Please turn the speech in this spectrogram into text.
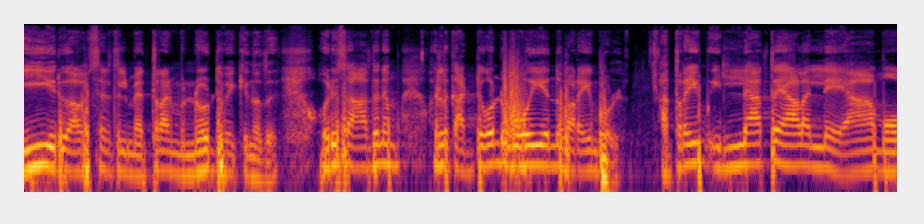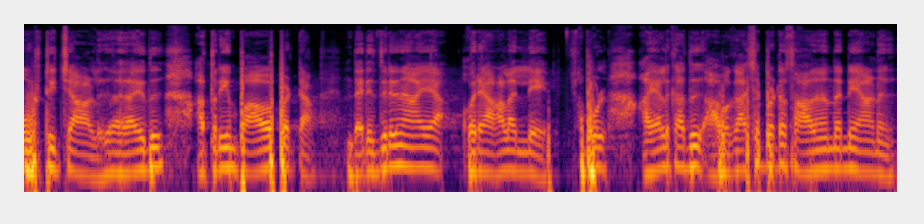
ഈ ഒരു അവസരത്തിൽ മെത്രാൻ മുന്നോട്ട് വയ്ക്കുന്നത് ഒരു സാധനം ഒരാൾ കട്ടുകൊണ്ട് പോയി എന്ന് പറയുമ്പോൾ അത്രയും ഇല്ലാത്തയാളല്ലേ ആ മോഷ്ടിച്ച ആൾ അതായത് അത്രയും പാവപ്പെട്ട ദരിദ്രനായ ഒരാളല്ലേ. അപ്പോൾ അയാൾക്കത് അവകാശപ്പെട്ട സാധനം തന്നെയാണ്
